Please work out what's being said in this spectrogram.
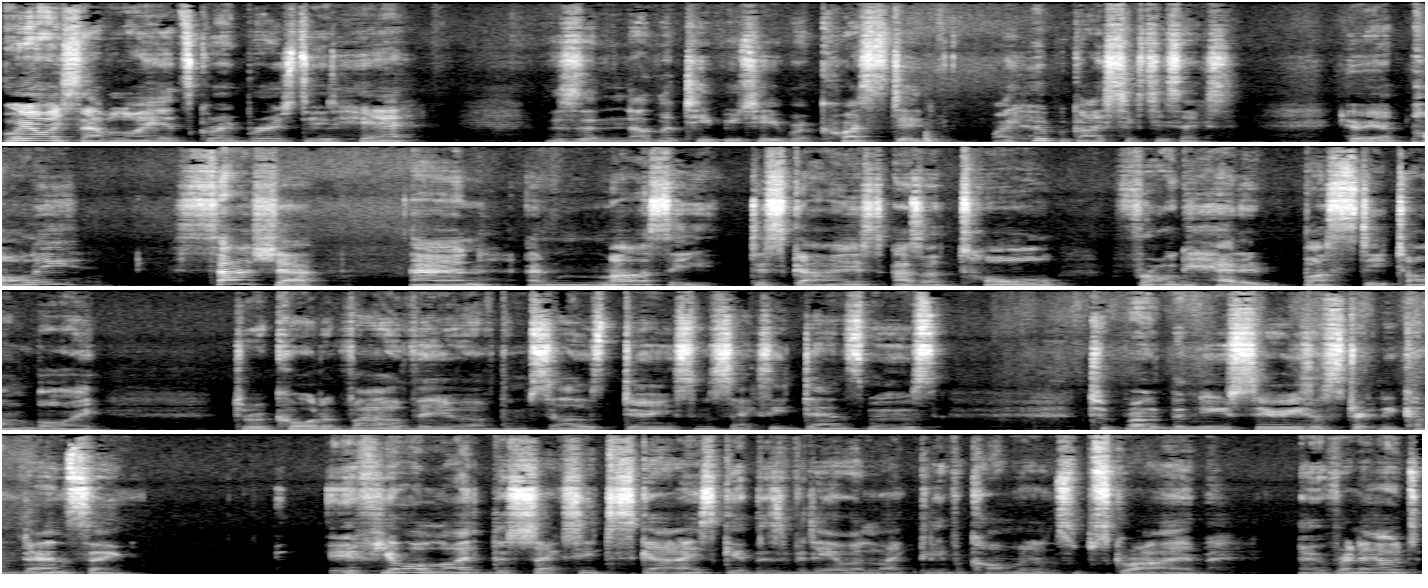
Oi oi Savaloy, it's Great British Dude here. This is another TPT requested by Hoopaguy 66 Here we have Polly, Sasha, Anne, and Marcy disguised as a tall, frog-headed, busty tomboy to record a viral video of themselves doing some sexy dance moves to promote the new series of Strictly Come Dancing. If you all like the sexy disguise, give this video a like, leave a comment, and subscribe. Over and out.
